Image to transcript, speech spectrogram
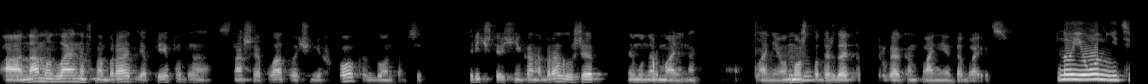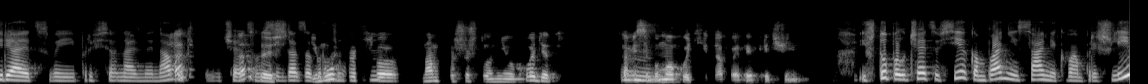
А нам онлайнов набрать для препода с нашей оплаты очень легко. Как бы он там все 3-4 ученика набрал, уже ему нормально. В плане он mm-hmm. может подождать, пока другая компания добавится. Но и он не теряет свои профессиональные навыки, да, получается, да, он всегда загружен. Ему хорошо, нам хорошо, что он не уходит, там, mm-hmm. если бы мог уйти, да, по этой причине. И что, получается, все компании сами к вам пришли,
